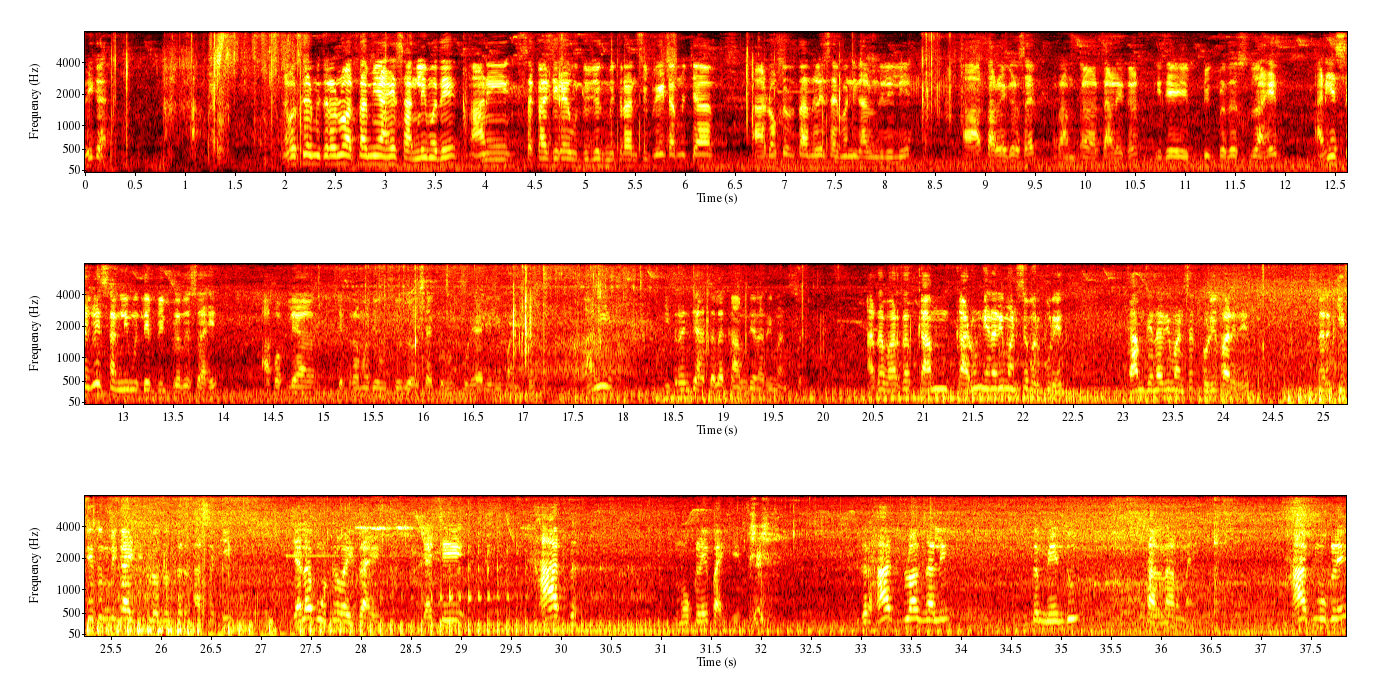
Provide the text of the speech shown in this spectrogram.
ठीक आहे. नमस्कार मित्रांनो आता मी आहे सांगलीमध्ये आणि सकाळची काही उद्योजक मित्रांची भेट आमच्या डॉक्टर तांदळे साहेबांनी घालून दिलेली आहे. अ, ताळेकर साहेब राम अ, ताळेकर इथे बिग ब्रदर्ससुद्धा आहेत. आणि हे सगळे सांगलीमध्ये बिग ब्रदर्स आहेत. आपापल्या क्षेत्रामध्ये उद्योग व्यवसाय करून पुढे आलेली माणसं आणि इतरांच्या हाताला काम देणारी माणसं. आता भारतात काम काढून घेणारी माणसं भरपूर आहेत. काम देणारी माणसं थोडीफार आहेत. तर इथे तुम्ही काय शिकलो होतो तर असं की ज्याला मोठं व्हायचं आहे त्याचे हात मोकळे पाहिजे. जर हात ब्लॉक झाले तर मेंदू चालणार नाही. हात मोकळे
